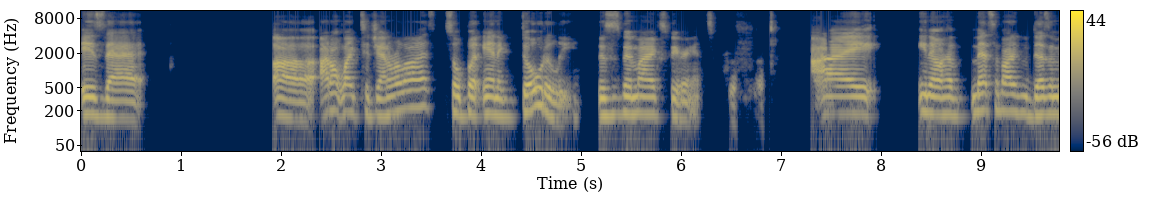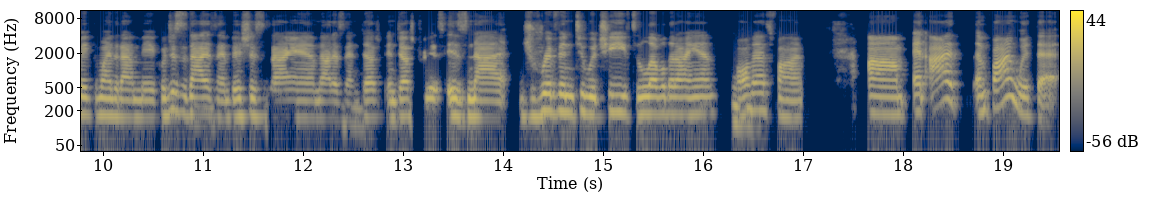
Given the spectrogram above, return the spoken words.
is that uh, I don't like to generalize. So, but anecdotally, this has been my experience. I, you know, have met somebody who doesn't make the money that I make, which is not as ambitious as I am, not as industrious, is not driven to achieve to the level that I am. Mm-hmm. All that's fine. Um, and I am fine with that.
